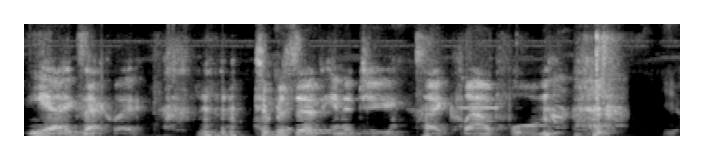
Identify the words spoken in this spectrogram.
Yeah, exactly. to preserve energy, I cloud form. Yeah.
